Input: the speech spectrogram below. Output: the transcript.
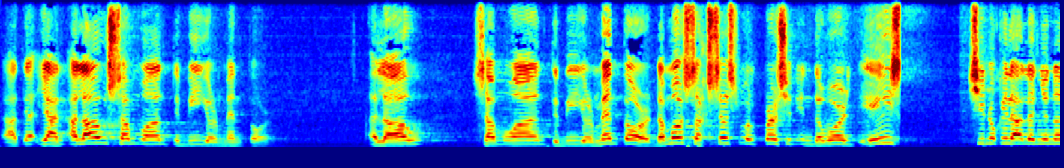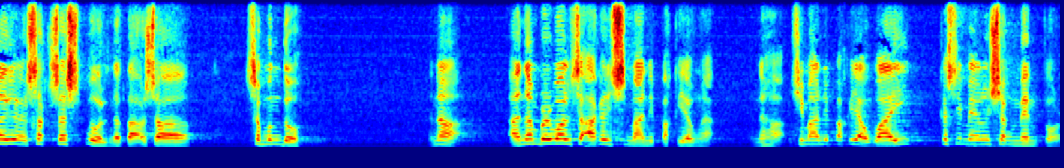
at yan, allow someone to be your mentor. Allow someone to be your mentor. The most successful person in the world is, sino kilala nyo na successful na tao sa sa mundo? Ano, uh, number one sa akin si Manny Pacquiao nga. Ano, si Manny Pacquiao, why? Kasi meron siyang mentor.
